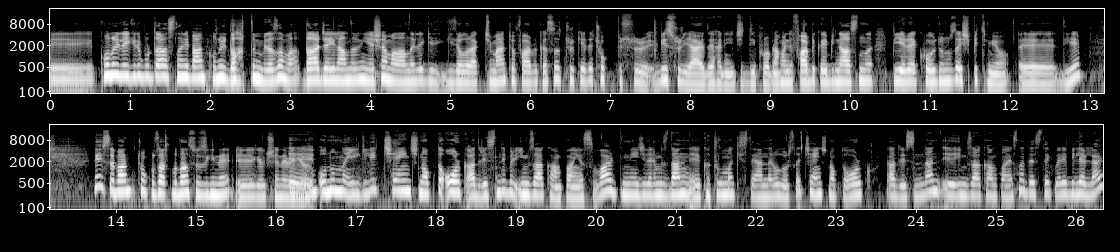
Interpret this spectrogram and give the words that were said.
E, konuyla ilgili burada aslında hani ben konuyu dağıttım biraz ama dağ ceylanların yaşam alanlarıyla ilgili olarak çimento fabrikası Türkiye'de çok bir sürü bir sürü yerde hani ciddi problem. Hani fabrikayı binasını bir yere koyduğunuzda iş bitmiyor e, diye. Neyse ben çok uzatmadan sözü yine e, Gökşen'e veriyorum. Ee, onunla ilgili change.org adresinde bir imza kampanyası var. Dinleyicilerimizden e, katılmak isteyenler olursa change.org adresinden e, imza kampanyasına destek verebilirler.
